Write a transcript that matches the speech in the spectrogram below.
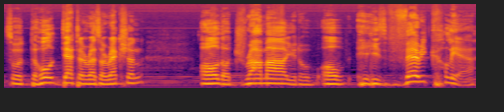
So the whole death and resurrection, all the drama, you know, all he's very clear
